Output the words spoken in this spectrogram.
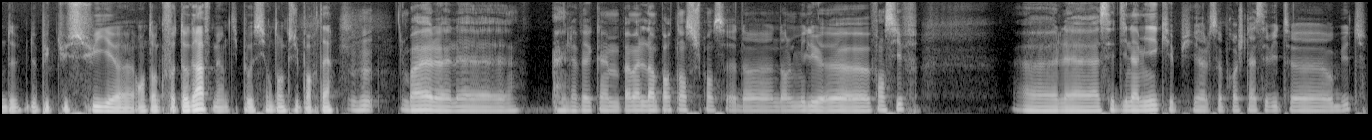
de, depuis que tu suis en tant que photographe, mais un petit peu aussi en tant que supporter? -hmm. bah, elle, elle, est... elle, avait quand même pas mal d'importance, je pense, dans, dans le milieu offensif. Euh, elle est assez dynamique et puis elle se projette assez vite euh, au but.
